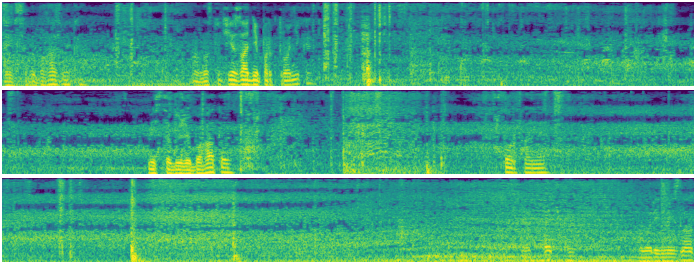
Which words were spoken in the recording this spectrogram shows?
Дивимося до багажника. А, у нас тут є задні парктроніки. Місця дуже багато. Шторка є. Аварійний знак.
